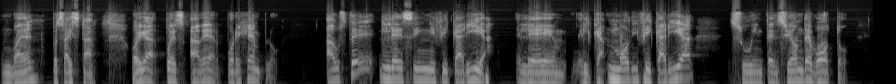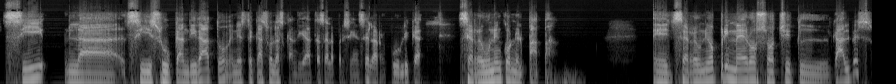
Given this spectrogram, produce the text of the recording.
Bueno, pues ahí está. Oiga, pues a ver, por ejemplo, ¿a usted le significaría, le el, modificaría su intención de voto si la si su candidato, en este caso las candidatas a la presidencia de la República, se reúnen con el Papa. Eh, se reunió primero Xochitl Galvez,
